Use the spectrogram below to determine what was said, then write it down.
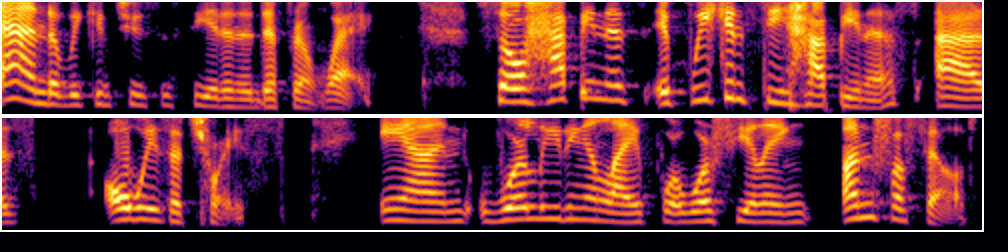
and that we can choose to see it in a different way. So, happiness, if we can see happiness as always a choice and we're leading a life where we're feeling unfulfilled,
